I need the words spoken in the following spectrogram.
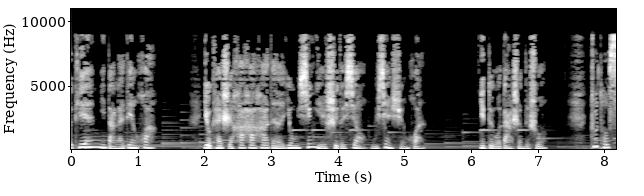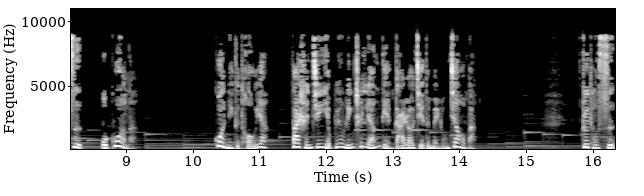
昨天你打来电话，又开始哈哈哈的用星爷似的笑，无限循环。你对我大声的说：“猪头四，我过了。”过你个头呀！发神经也不用凌晨两点打扰姐的美容觉吧？猪头四，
